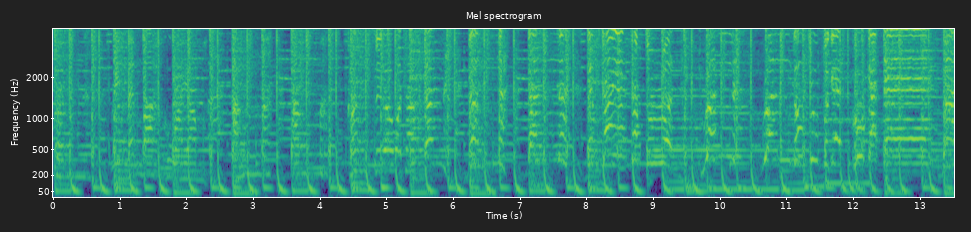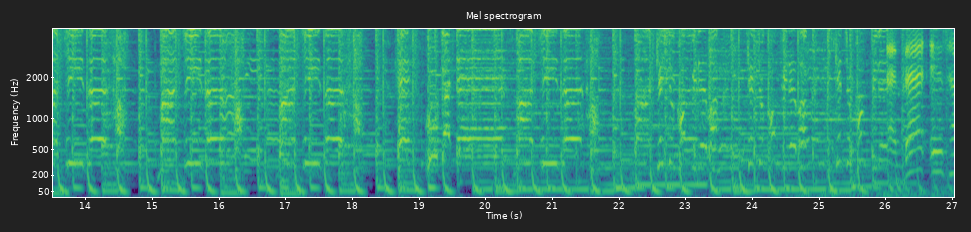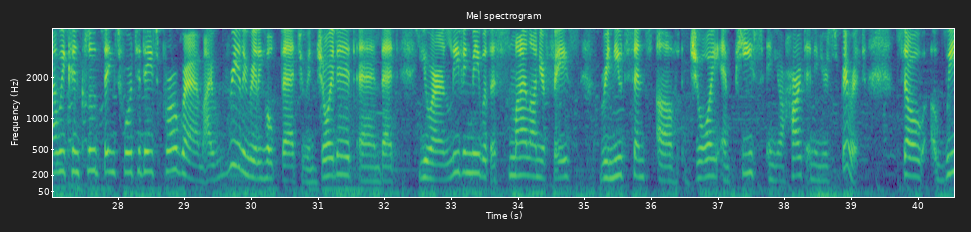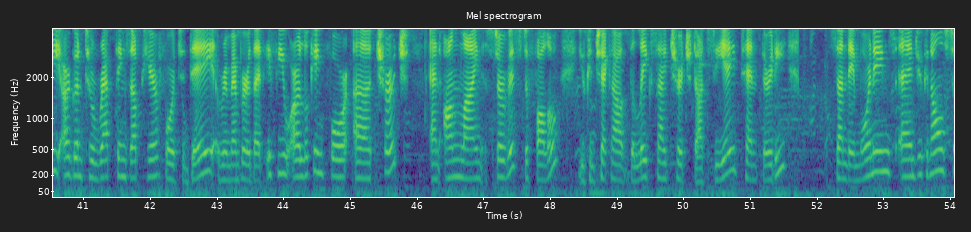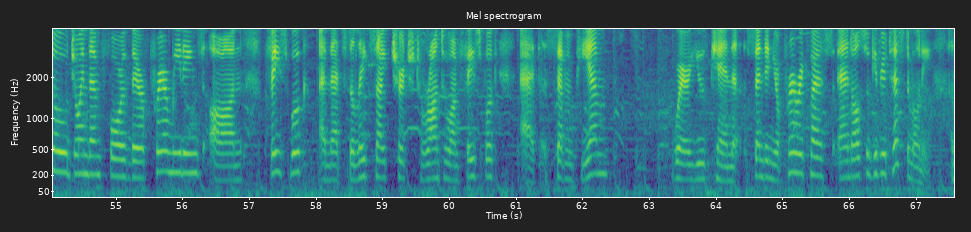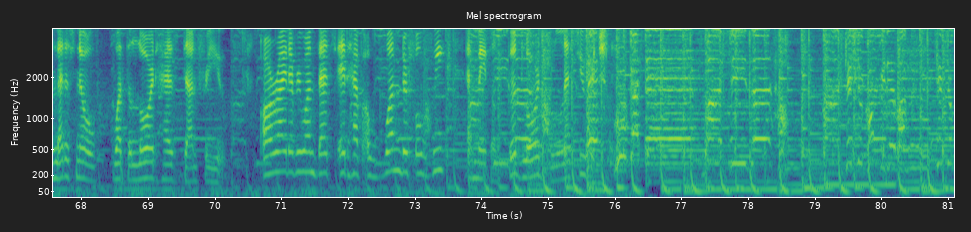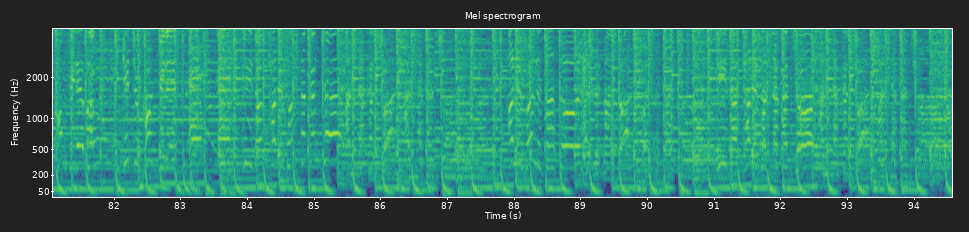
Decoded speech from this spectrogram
son. Remember who I am. is how we conclude things for today's program. I really, really hope that you enjoyed it and that you are leaving me with a smile on your face, renewed sense of joy and peace in your heart and in your spirit. So, we are going to wrap things up here for today. Remember that if you are looking for a church, an online service to follow. You can check out the lakesidechurch.ca 1030 Sunday mornings, and you can also join them for their prayer meetings on Facebook, and that's the Lakeside Church Toronto on Facebook at 7 p.m., where you can send in your prayer requests and also give your testimony and let us know what the Lord has done for you. All right, everyone, that's it. Have a wonderful week, and may the good Lord bless you richly. Get your confidence back. Get your confidence back. Get your confidence. Hey, hey. Jesus had this under control. Under control. Under control. All is well with my soul. Well with my soul. Well with my soul. Jesus had this under control. Under control. Under control.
